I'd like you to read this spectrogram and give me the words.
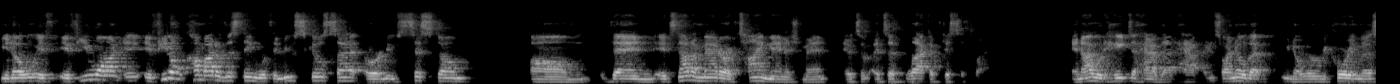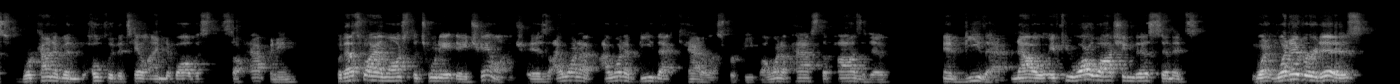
you know, if if you want if you don't come out of this thing with a new skill set or a new system um, then it's not a matter of time management. It's a, it's a lack of discipline. And I would hate to have that happen. So I know that, you know, we're recording this. We're kind of in hopefully the tail end of all this stuff happening. But that's why I launched the 28 day challenge is I want to, I want to be that catalyst for people. I want to pass the positive and be that. Now, if you are watching this and it's whatever it is,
